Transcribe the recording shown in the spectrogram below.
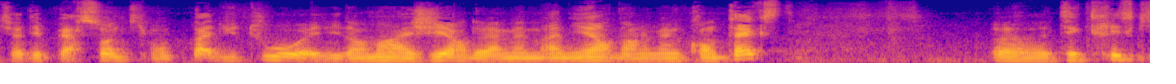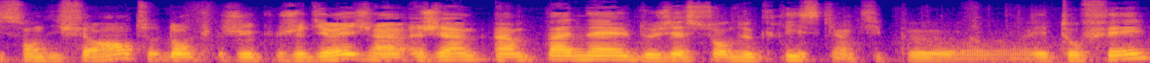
Il y a des personnes qui vont pas du tout, évidemment, agir de la même manière dans le même contexte euh, des crises qui sont différentes. Donc, je, je dirais, j'ai un, un, panel de gestion de crise qui est un petit peu euh, étoffé,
